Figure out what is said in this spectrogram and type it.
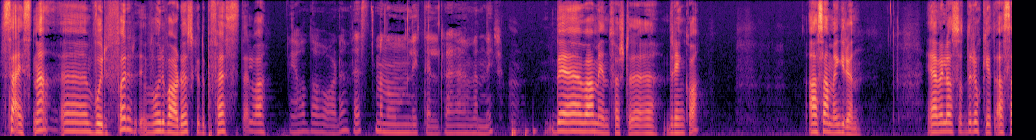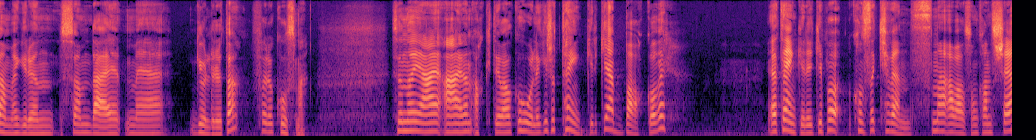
16, ja. Eh, hvorfor? Hvor var du? Skulle du på fest, eller hva? Ja, da var det en fest med noen litt eldre venner. Det var min første drink òg. Av samme grunn. Jeg ville også drukket av samme grunn som deg med Gullruta, for å kose meg. Så når jeg er en aktiv alkoholiker, så tenker ikke jeg bakover. Jeg tenker ikke på konsekvensene av hva som kan skje,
